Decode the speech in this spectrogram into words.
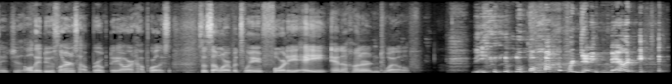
they just all they do is learn is how broke they are and how poor they so, so somewhere between 48 and 112. The for getting married.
